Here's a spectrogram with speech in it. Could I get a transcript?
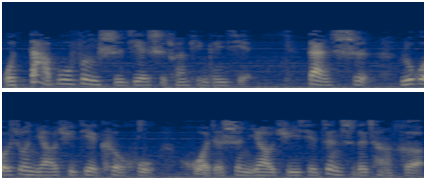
我大部分时间是穿平跟鞋。但是如果说你要去见客户，或者是你要去一些正式的场合，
